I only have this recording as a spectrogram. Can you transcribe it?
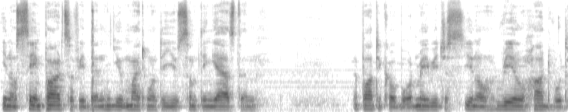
you know same parts of it then you might want to use something else than a particle board, maybe just you know real hardwood.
